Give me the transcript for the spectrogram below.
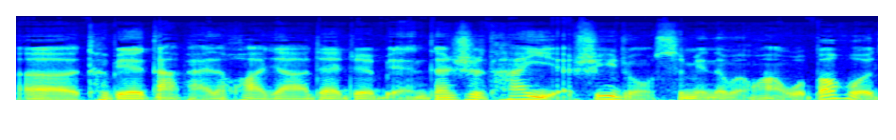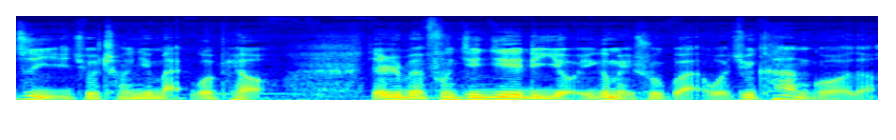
呃特别大牌的画家在这边，但是它也是一种市民的文化。我包括我自己就曾经买过票，在日本风情街里有一个美术馆，我去看过的。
